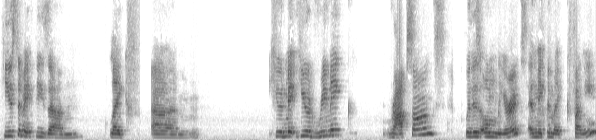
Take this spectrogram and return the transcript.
he used to make these um like um he would make he would remake rap songs with his own lyrics and make them like funny.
